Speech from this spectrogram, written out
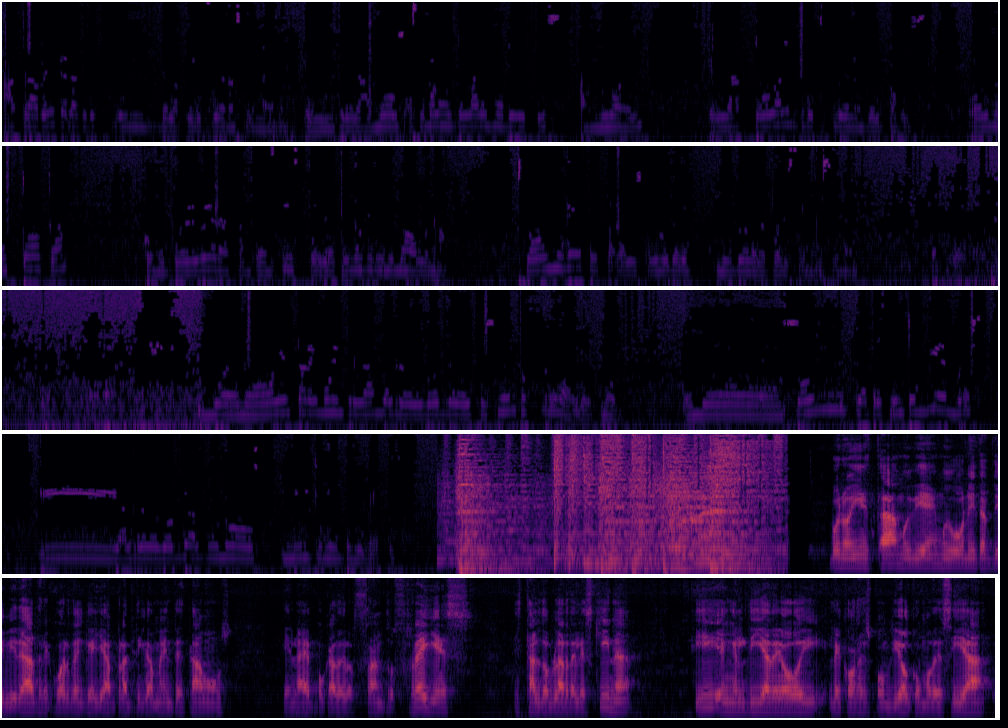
a través de la dirección de la Policía Nacional. Eh, entregamos, hacemos la entrega de juguetes anual eh, a todas las direcciones del país. Hoy nos toca, como puede ver, a San Francisco, y aquí nos dirigimos a una. Son juguetes para los hijos de los miembros de la Policía Nacional. Bueno, hoy estaremos entregando alrededor de 800 probables. No, como son 400 miembros, y alrededor de algunos 1.500 juguetes. Bueno, ahí está, muy bien, muy bonita actividad. Recuerden que ya prácticamente estamos en la época de los Santos Reyes, está el doblar de la esquina y en el día de hoy le correspondió, como decía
